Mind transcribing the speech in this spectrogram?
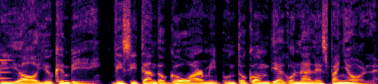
Be All You Can Be, visitando goarmy.com diagonal español.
